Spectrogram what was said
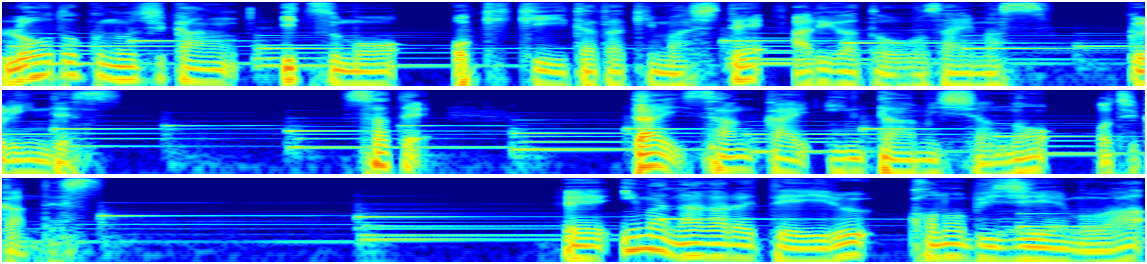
朗読の時間いつもお聞きいただきましてありがとうございます。グリーンです。さて第3回インターミッションのお時間です、えー今流れているこの BGM は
